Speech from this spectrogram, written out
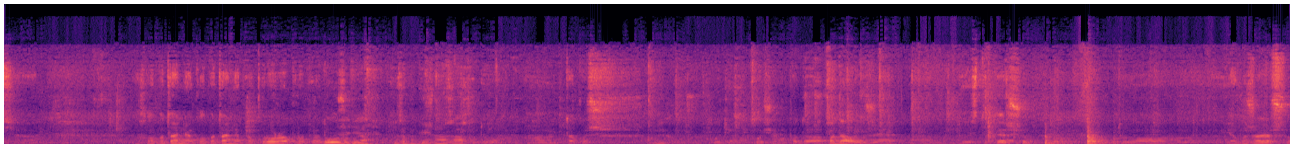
е, клопотання, клопотання прокурора про продовження запобіжного заходу, е, також ми хочемо, подали вже е, 201, то я вважаю, що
